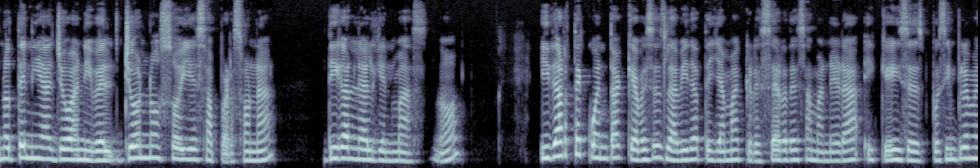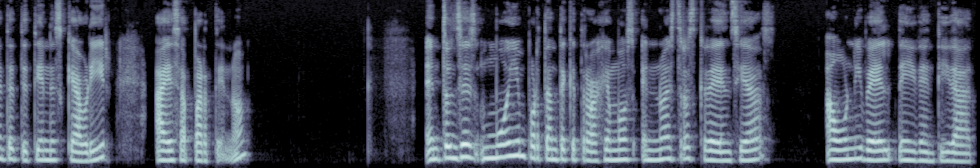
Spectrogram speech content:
no tenía yo a nivel, yo no soy esa persona, díganle a alguien más, ¿no? Y darte cuenta que a veces la vida te llama a crecer de esa manera y que dices, pues simplemente te tienes que abrir a esa parte, ¿no? Entonces, muy importante que trabajemos en nuestras creencias a un nivel de identidad,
